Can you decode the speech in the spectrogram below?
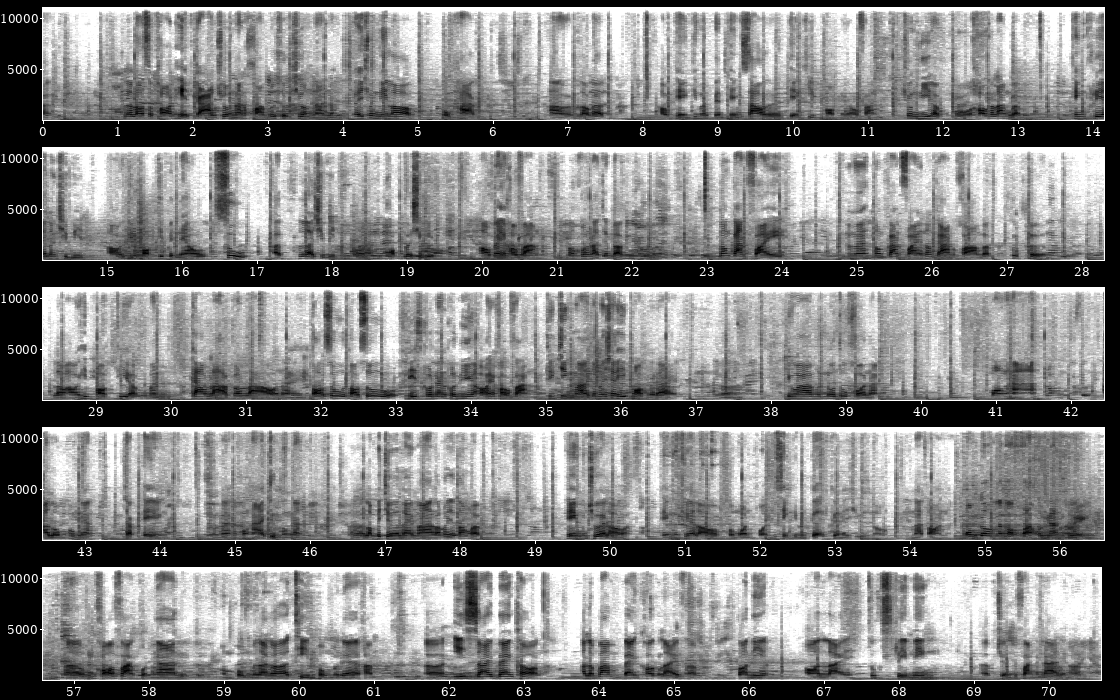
เพื่อเราสะท้อนเหตุการณ์ช่วงนั้นความรู้สึกช่วงนั้นอะเอ้ยช่วงนี้เราอกหักอ่าเราก็เอาเพลงที่มันเป็นเพลงเศร้าเลยเป็นเพลงฮิปฮอปให้เขาฟัง ช่วงนี้แบบโหเขากำลังแบบเคร่งเครียดเรื่องชีวิต เอาฮิปฮอปที่เป็นแนวสู้เพื่อชีวิตฮิปฮอปเพื่อชีวิต เอาไปให้เขาฟังบางคนอาจจะแบบต้องการไฟใช่ไหมต้องการไฟต้องการความแบบฮึกเหิมเราเอาฮิปฮอปที่แบบมันก้าวร้าวก้าวร้าวหน่อยต่อสู้ต่อสู้ดิสคนนั้นคนนี้เอาให้เขาฟัง จริง ๆ มันอาจจะไม่ใช่ฮิปฮอปก็ได้ที่ว่ามนุษย์ทุกคนอะมองหาอารมณ์พวกนี้จากเพลง ใช่ไหมมองหาจุดตรงเนี้ยเออเราไปเจออะไรมาเราก็จะต้องแบบเพลงมันช่วยเราอะเพลงมันช่วยเราประมวลผลสิ่งที่มันเกิดขึ้นในชีวิตเราณตอนนั้นมองกล้องแล้วก็ฝากผลงานของตัวเองเอ่อผมขอฝากผลงานของผมแล้วก็ทีมผมไว้ด้วยนะครับเอ่อ East Side Bangkok อัลบั้ม Bangkok Live ครับ ตอนนี้ออนไลน์ทุกสตรีมมิ่งครับเชิญไปฟังกันได้เลยครับ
